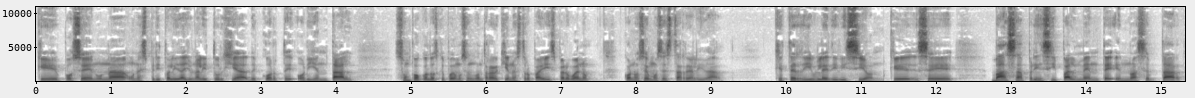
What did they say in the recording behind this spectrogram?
que poseen una, una espiritualidad y una liturgia de corte oriental, son pocos los que podemos encontrar aquí en nuestro país, pero bueno, conocemos esta realidad. Qué terrible división que se basa principalmente en no aceptar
